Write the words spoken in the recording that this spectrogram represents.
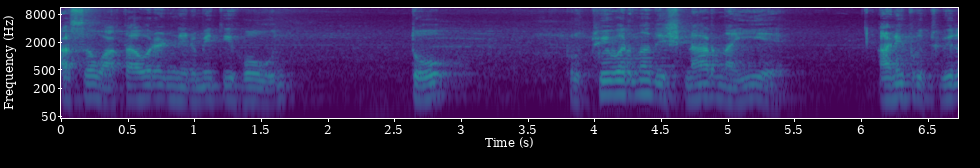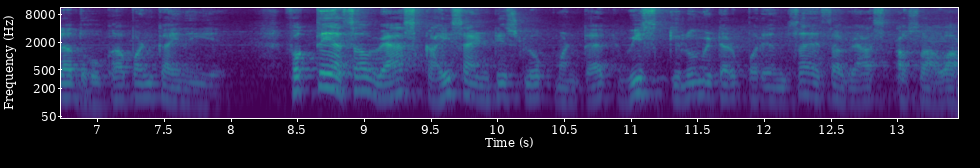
असं वातावरण निर्मिती होऊन तो पृथ्वीवरनं दिसणार नाही आहे आणि पृथ्वीला धोका पण काही नाही आहे फक्त याचा व्यास काही सायंटिस्ट लोक म्हणत आहेत वीस किलोमीटरपर्यंतचा याचा व्यास असावा.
